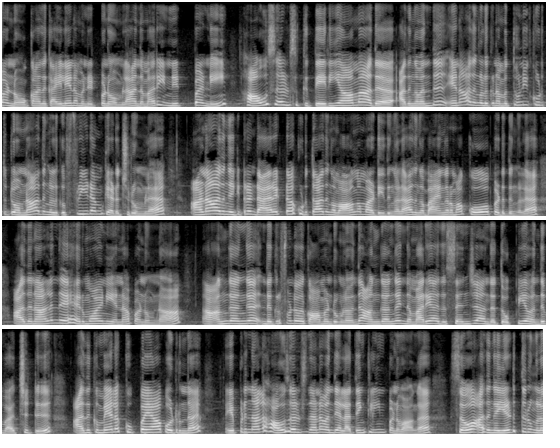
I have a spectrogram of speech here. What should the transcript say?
பண்ணும். உட்காந்து கையிலே நம்ம நிட் பண்ணுவோம்ல அந்த மாதிரி நிட் பண்ணி ஹவுஸ் ஹெல்ப்ஸுக்கு தெரியாமல் அதை அதுங்க வந்து ஏன்னா அதுங்களுக்கு நம்ம துணி கொடுத்துட்டோம்னா அதுங்களுக்கு ஃப்ரீடம் கிடச்சிரும்ல. ஆனால் அதுங்க கிட்ட டைரெக்டாக கொடுத்தா அதுங்க வாங்க மாட்டேதுங்கள அதுங்க பயங்கரமாக கோவப்படுதுங்கள. அதனால இந்த ஹெர்மாயினி என்ன பண்ணும்னா அங்கங்கே இந்த ஒரு காமன் ரூமில் வந்து அங்கங்கே இந்த மாதிரி அது செஞ்சு அந்த தொப்பியை வந்து வச்சுட்டு அதுக்கு மேலே குப்பையாக போட்டிருந்தா எப்படி இருந்தாலும் ஹவுஸ் ஹெல்ப்ஸ் தானே வந்து எல்லாத்தையும் க்ளீன் பண்ணுவாங்க. ஸோ அதுங்க எடுத்துருங்கள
